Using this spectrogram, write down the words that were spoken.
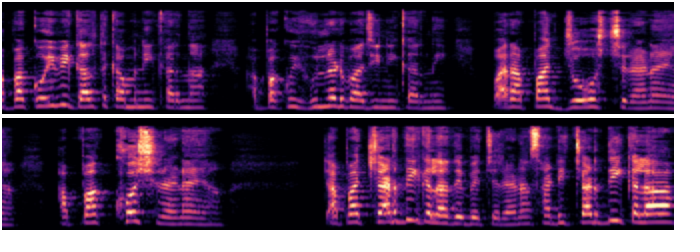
ਆਪਾਂ ਕੋਈ ਵੀ ਗਲਤ ਕੰਮ ਨਹੀਂ ਕਰਨਾ, ਆਪਾਂ ਕੋਈ ਹੁੱਲੜਬਾਜੀ ਨਹੀਂ ਕਰਨੀ, ਪਰ ਆਪਾਂ ਜੋਸ਼ 'ਚ ਰਹਿਣਾ ਆ। ਆਪਾਂ ਖੁਸ਼ ਰਹਿਣਾ ਆ। ਆਪਾਂ ਚੜ੍ਹਦੀ ਕਲਾ ਦੇ ਵਿੱਚ ਰਹਿਣਾ। ਸਾਡੀ ਚੜ੍ਹਦੀ ਕਲਾ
